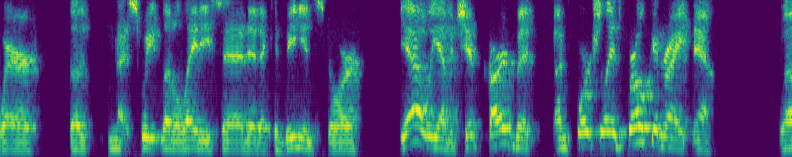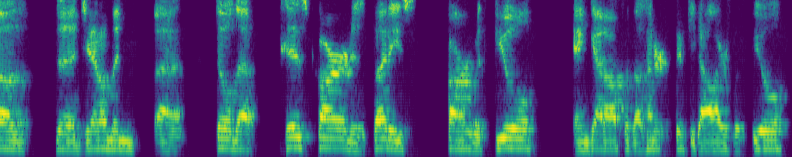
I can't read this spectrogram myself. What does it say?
where the sweet little lady said at a convenience store, "Yeah, we have a chip card, but unfortunately, it's broken right now." Well, the gentleman uh, filled up his car and his buddy's car with fuel and got off with $150 with fuel,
